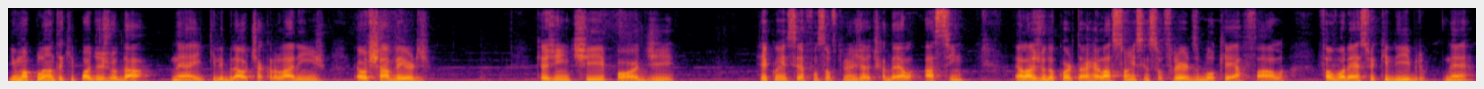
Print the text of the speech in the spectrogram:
E uma planta que pode ajudar né, a equilibrar o chakra laríngeo é o chá verde, que a gente pode reconhecer a função fitoenergética dela assim. Ela ajuda a cortar relações sem sofrer, desbloqueia a fala, favorece o equilíbrio né,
